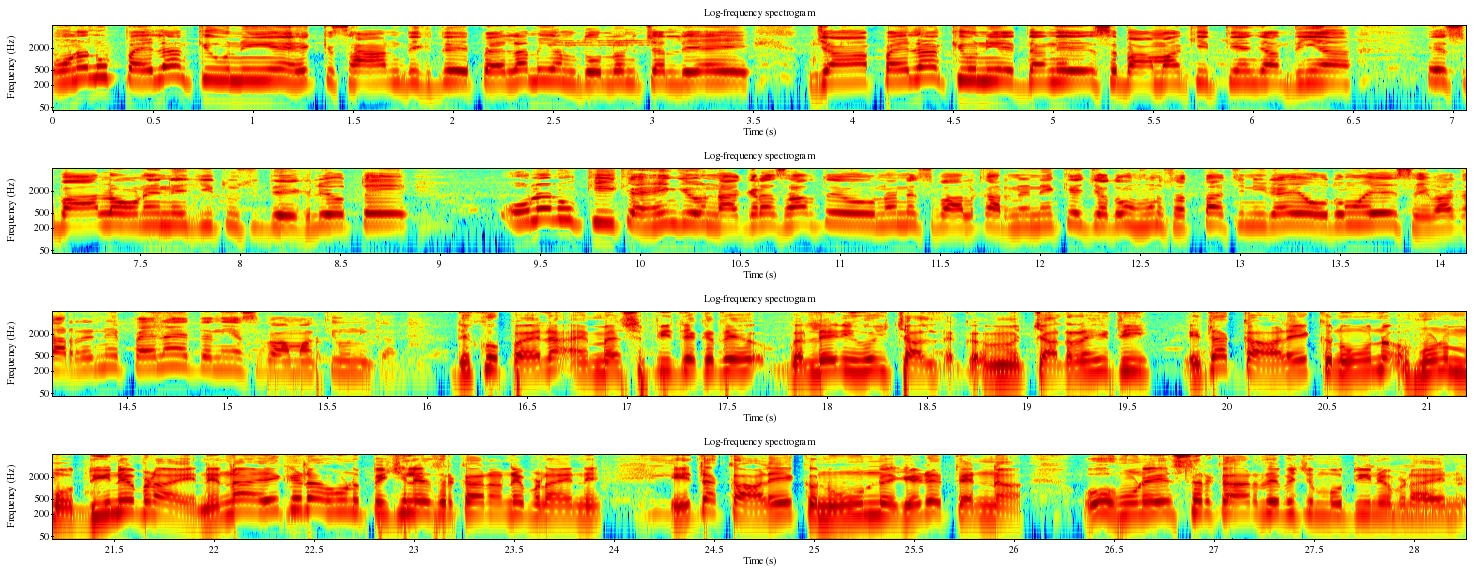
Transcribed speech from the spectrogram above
ਉਹਨਾਂ ਨੂੰ ਪਹਿਲਾਂ ਕਿਉਂ ਨਹੀਂ ਇਹ ਕਿਸਾਨ ਦਿਖਦੇ? ਪਹਿਲਾਂ ਵੀ ਅੰਦੋਲਨ ਚੱਲਿਆ ਏ ਜਾਂ ਪਹਿਲਾਂ ਕਿਉਂ ਨਹੀਂ ਇਦਾਂ ਦੇ ਸਭਾਵਾਂ ਕੀਤੀਆਂ ਜਾਂਦੀਆਂ? ਇਹ ਸਵਾਲ ਆਉਣੇ ਨੇ ਜੀ, ਤੁਸੀਂ ਦੇਖ ਲਿਓ ਤੇ ਉਹਨਾਂ ਨੂੰ ਕੀ ਕਹੇਂਗੇ? ਉਹ ਨਾਗਰਾ ਸਾਹਿਬ ਤੇ ਉਹਨਾਂ ਨੇ ਸਵਾਲ ਕਰਨੇ ਨੇ ਕਿ ਜਦੋਂ ਹੁਣ ਸੱਤਾ 'ਚ ਨਹੀਂ ਰਹੇ ਉਦੋਂ ਇਹ ਸੇਵਾ ਕਰ ਰਹੇ ਨੇ। ਪਹਿਲਾਂ ਇਦਾਂ ਦੀਆਂ ਸਭਾਵਾਂ ਕਿਉਂ ਨਹੀਂ ਕਰਦੇ? ਦੇਖੋ ਪਹਿਲਾਂ ਐਮਐਸਪੀ ਤੇ ਕਦੇ ਗੱਲੇ ਨਹੀਂ ਹੋਈ ਚੱਲ ਚੱਲ ਰਹੀ ਸੀ। ਇਹ ਤਾਂ ਕਾਲੇ ਕਾਨੂੰਨ ਹੁਣ ਮੋਦੀ ਨੇ ਬਣਾਏ ਨੇ ਨਾ। ਇਹ ਕਿਹੜਾ ਹੁਣ ਪਿਛਲੇ ਸਰਕਾਰਾਂ ਨੇ ਬਣਾਏ ਨੇ? ਇਹ ਤਾਂ ਕਾਲੇ ਕਾਨੂੰਨ ਨੇ ਜਿਹੜੇ ਤਿੰਨ ਉਹ ਹੁਣ ਇਸ ਸਰਕਾਰ ਦੇ ਵਿੱਚ ਮੋਦੀ ਨੇ ਬਣਾਏ ਨੇ।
